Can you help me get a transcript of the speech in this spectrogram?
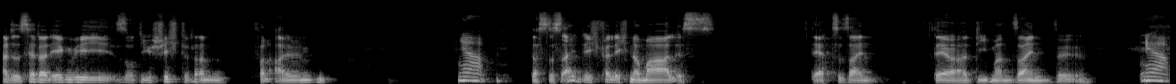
Also ist ja dann irgendwie so die Geschichte dann von allem, ja, dass es eigentlich völlig normal ist, der zu sein, der, die man sein will. ja.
